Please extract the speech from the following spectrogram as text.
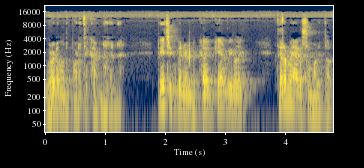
இவரிடம் அந்த படத்தை காட்டினால் என்ன? பேச்சுக்கு பின் எழுந்த கேள்விகளை திறமையாக சமாளித்தாள்.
